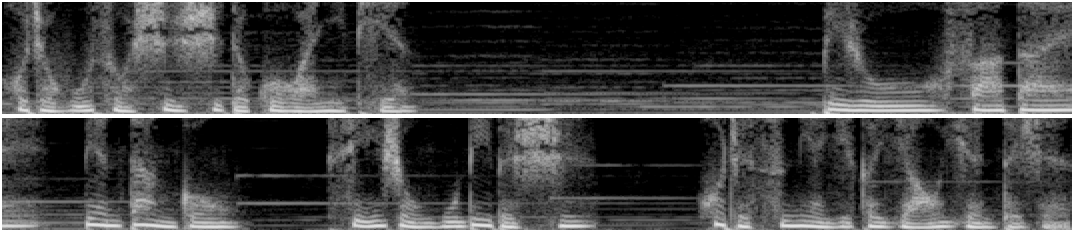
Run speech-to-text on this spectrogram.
或者无所事事的过完一天；比如发呆、练弹弓、写一首无力的诗，或者思念一个遥远的人。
